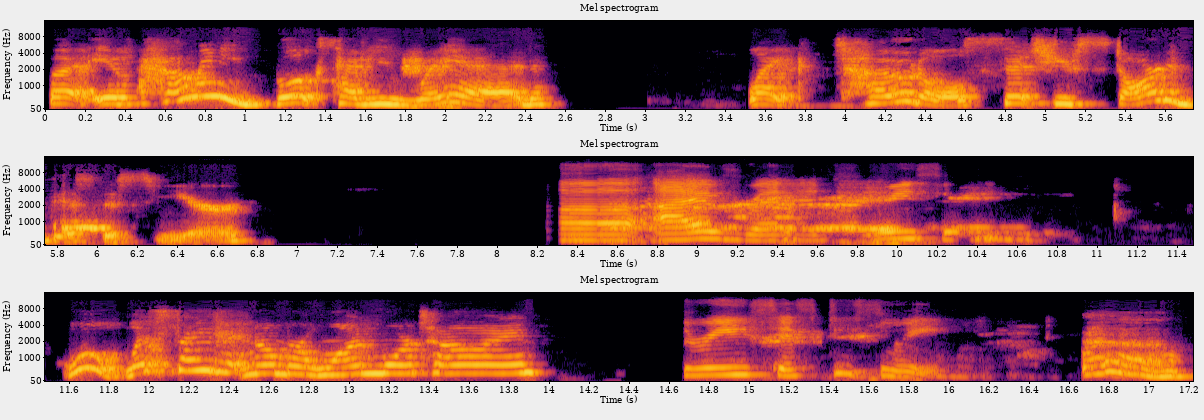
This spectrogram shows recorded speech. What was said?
But if how many books have you read like total since you started this this year? Uh, I've read three. Whoa, let's say that number one more time. 353. Oh,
